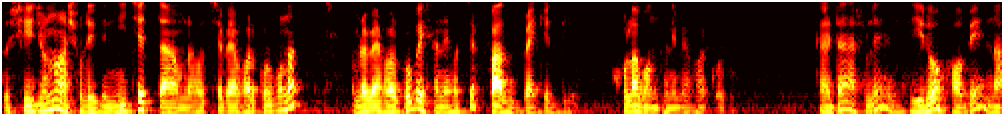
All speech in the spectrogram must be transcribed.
তো সেই জন্য আসলে যে নিচেরটা আমরা হচ্ছে ব্যবহার করব না, আমরা ব্যবহার করব এখানে হচ্ছে ফার্স্ট ব্র্যাকেট দিয়ে। খোলা বন্ধনী ব্যবহার করব। কারণ এটা আসলে জিরো হবে না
